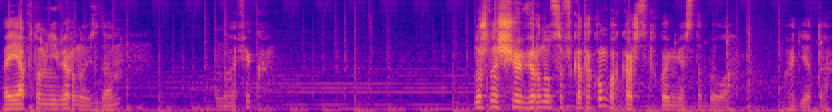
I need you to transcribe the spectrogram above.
А я потом не вернусь, да? Ну, нафиг. Нужно еще вернуться в катакомбах, кажется, такое место было. Где-то.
